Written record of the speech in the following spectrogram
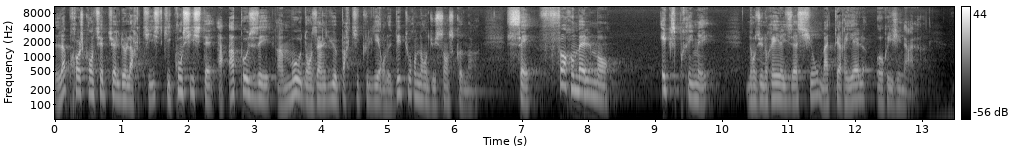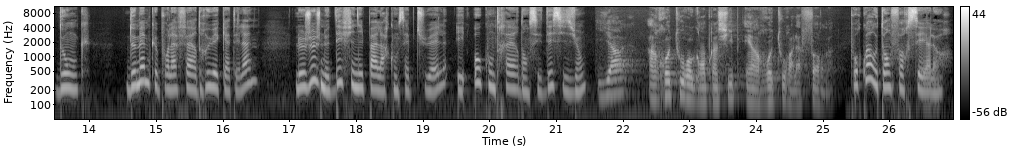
l'approche conceptuelle de l'artiste qui consistait à apposer un mot dans un lieu particulier en le détournant du sens commun, s'est formellement exprimé dans une réalisation matérielle originale. Donc, de même que pour l'affaire Druet-Catelan, le juge ne définit pas l'art conceptuel et au contraire dans ses décisions, il y a un retour au grand principe et un retour à la forme. Pourquoi autant forcer alors?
